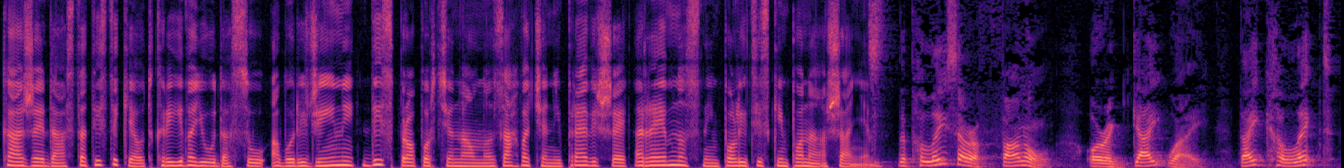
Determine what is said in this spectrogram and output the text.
kaže da statistike otkrivaju da su aboriđini disproporcionalno zahvaćeni previše revnosnim policijskim ponašanjem. The police are a funnel or a gateway. They collect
